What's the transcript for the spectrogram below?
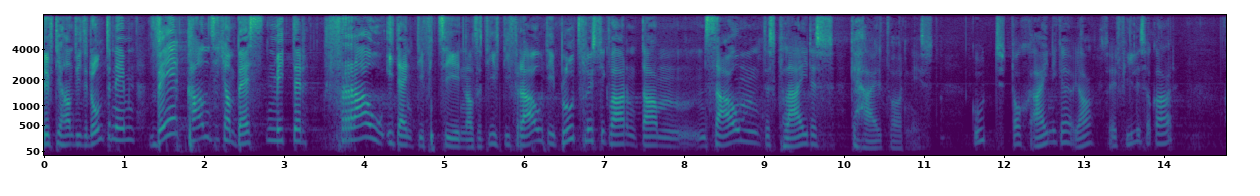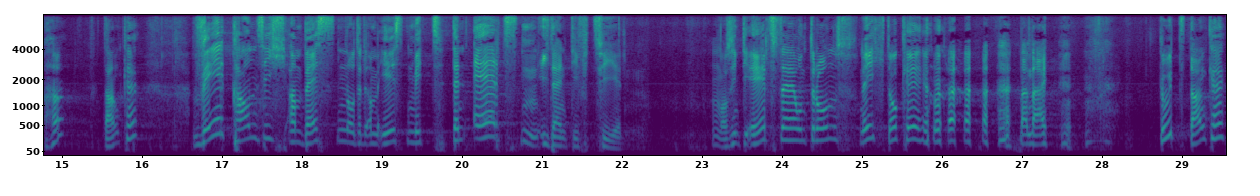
Dürft die Hand wieder runternehmen. Wer kann sich am besten mit der Frau identifizieren? Also die, die Frau, die blutflüssig war und am Saum des Kleides geheilt worden ist. Gut, doch einige, ja, sehr viele sogar. Aha, danke. Wer kann sich am besten oder am ehesten mit den Ärzten identifizieren? Hm, was sind die Ärzte unter uns? Nicht? Okay. nein, nein. Gut, danke.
